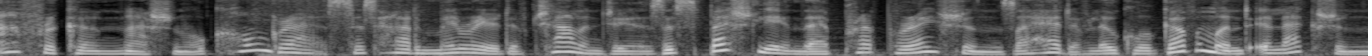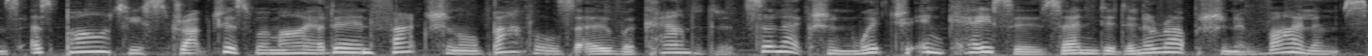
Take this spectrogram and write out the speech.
African National Congress has had a myriad of challenges especially in their preparations ahead of local government elections as party structures were mired in factional battles over candidate selection which in cases ended in eruption of violence.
